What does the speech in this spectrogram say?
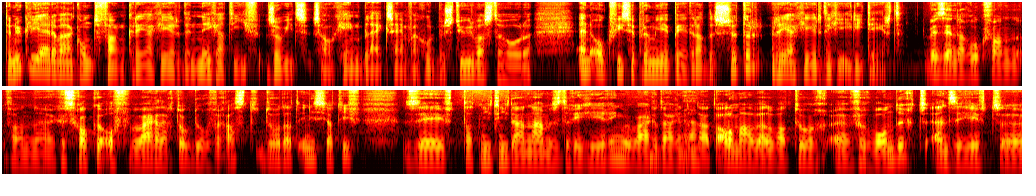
De nucleaire waakhond Vank reageerde negatief. Zoiets zou geen blijk zijn van goed bestuur was te horen. En ook vicepremier Petra de Sutter reageerde geïrriteerd. Wij zijn daar ook van, van uh, geschrokken, of we waren daar toch door verrast door dat initiatief. Zij heeft dat niet gedaan namens de regering. We waren daar inderdaad allemaal wel wat door uh, verwonderd. En ze heeft uh,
